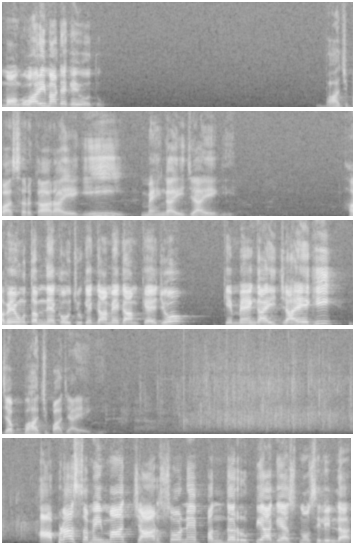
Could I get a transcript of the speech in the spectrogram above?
મોંઘવારી માટે કહ્યું હતું ભાજપા સરકાર આવેગી મહેંગાઈ જાયગી. હવે હું તમને કહું છું કે ગામે ગામ કહેજો કે મહેંગાઈ જાયગી, જબ ભાજપા જાયગી. આપણા સમયમાં ચારસો ને પંદર રૂપિયા ગેસનો સિલિન્ડર,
